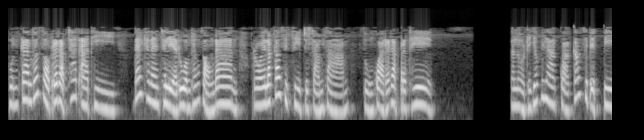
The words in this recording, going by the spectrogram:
ผลการทดสอบระดับชาติ RT ได้คะแนนเฉลี่ยรวมทั้งสองด้าน ร้อยละ 94.33 สูงกว่าระดับประเทศ ตลอดระยะเวลากว่า 91 ปี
